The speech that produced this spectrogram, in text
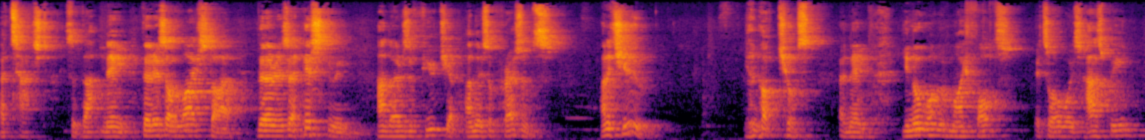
attached to that name. There is a lifestyle. There is a history. And there is a future. And there's a presence. And it's you. You're not just a name. You know one of my faults? It always has been.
